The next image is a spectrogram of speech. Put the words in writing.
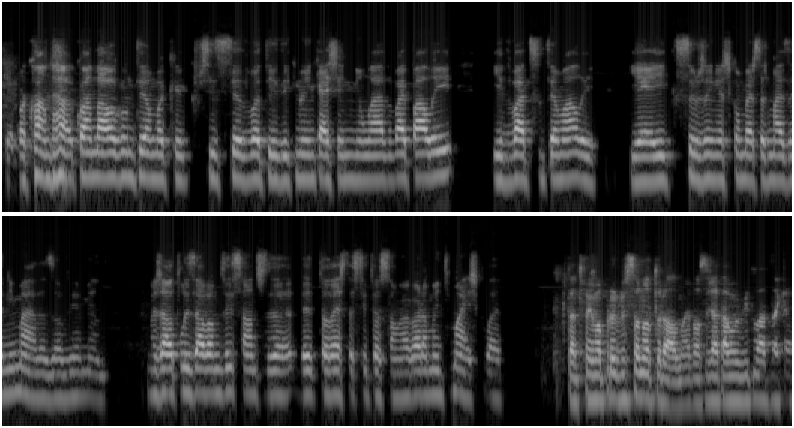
que é para quando há, quando há algum tema que, que precisa ser debatido e que não encaixa em nenhum lado, vai para ali e debate-se o tema ali. E é aí que surgem as conversas mais animadas, obviamente. Mas já utilizávamos isso antes de, de toda esta situação, agora muito mais, claro. Portanto, foi uma progressão natural, não é? Vocês já estavam habituados àquele,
